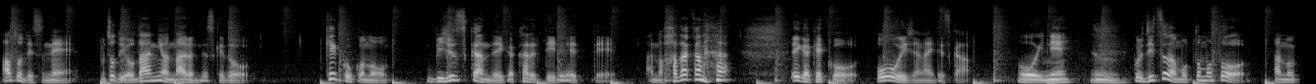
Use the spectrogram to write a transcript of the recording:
あとですねちょっと余談にはなるんですけど結構この美術館で描かれている絵ってあの裸な 絵が結構多いじゃないですか。多いねうんこれ実はもともとあの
